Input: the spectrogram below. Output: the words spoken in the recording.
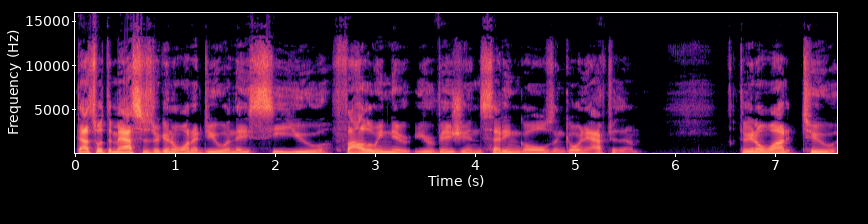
That's what the masses are going to want to do when they see you following your, your vision, setting goals, and going after them. They're going to want to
